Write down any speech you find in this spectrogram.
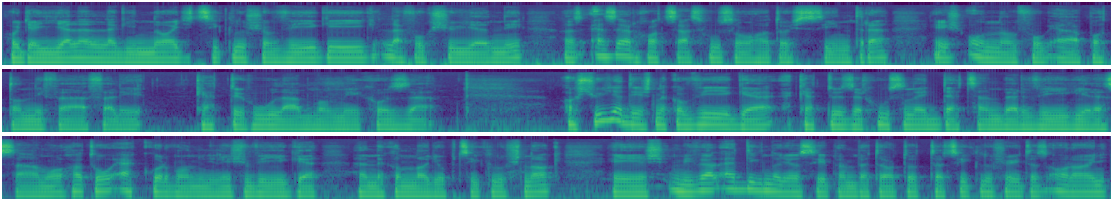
hogy a jelenlegi nagy ciklus a végéig le fog süllyedni az 1626-os szintre, és onnan fog elpattanni felfelé. Kettő hullámban még hozzá. A süllyedésnek a vége 2021. december végére számolható, ekkor van ugyanis vége ennek a nagyobb ciklusnak, és mivel eddig nagyon szépen betartotta a ciklusait az arany,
